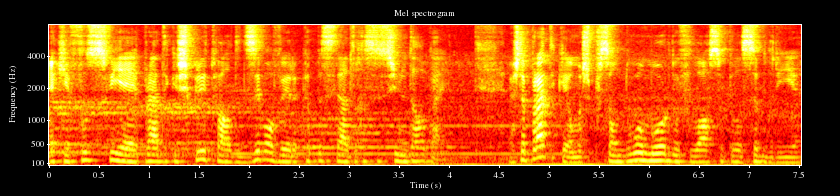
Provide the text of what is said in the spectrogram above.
é que a filosofia é a prática espiritual de desenvolver a capacidade de raciocínio de alguém. Esta prática é uma expressão do amor do filósofo pela sabedoria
